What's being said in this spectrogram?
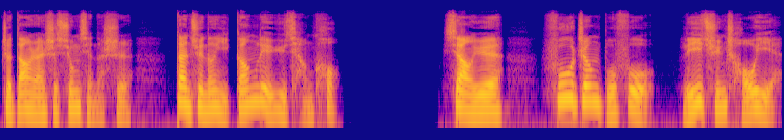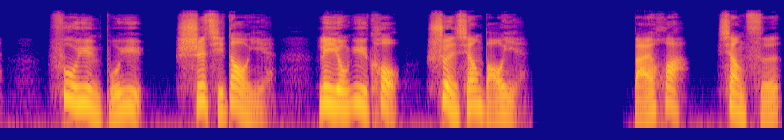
这当然是凶险的事，但却能以刚烈御强寇。象曰：夫征不复，离群愁也；复运不遇。失其道也，利用御寇，顺相保也。白话象辞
